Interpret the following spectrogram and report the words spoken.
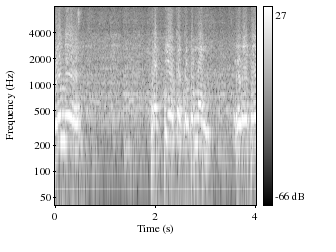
దీన్ని ప్రతి ఒక్క కుటుంబం ఏదైతే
